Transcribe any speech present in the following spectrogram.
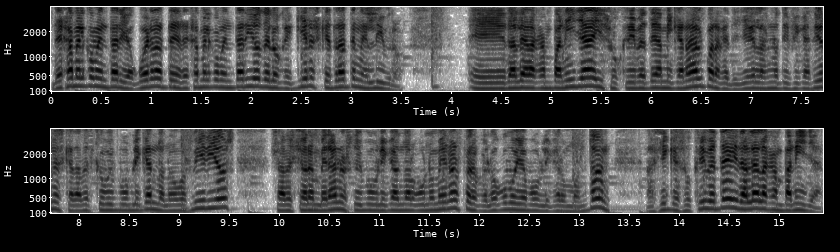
déjame el comentario, acuérdate, déjame el comentario de lo que quieres que trate en el libro. Eh, dale a la campanilla y suscríbete a mi canal para que te lleguen las notificaciones cada vez que voy publicando nuevos vídeos. Sabes que ahora en verano estoy publicando alguno menos, pero que luego voy a publicar un montón. Así que suscríbete y dale a la campanilla.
